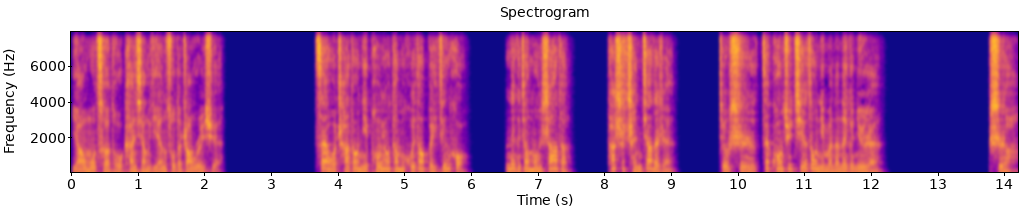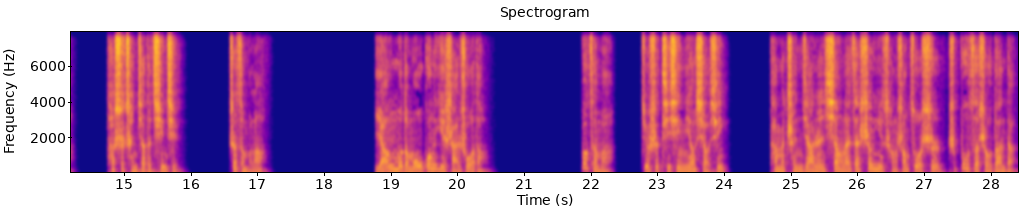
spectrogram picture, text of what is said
杨木侧头看向严肃的张瑞雪，在我查到你朋友他们回到北京后。那个叫孟莎的，她是陈家的人，就是在矿区劫走你们的那个女人。是啊，她是陈家的亲戚，这怎么了？杨木的眸光一闪，说道：“不怎么，就是提醒你要小心。他们陈家人向来在生意场上做事是不择手段的，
